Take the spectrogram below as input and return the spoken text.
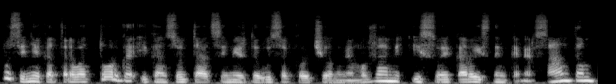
После некоторого торга и консультаций между высокоучеными мужами и своекорыстным коммерсантом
